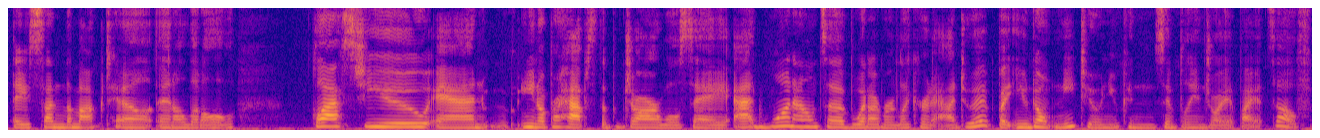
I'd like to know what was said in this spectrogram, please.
they send the mocktail in a little glass to you and you know perhaps the jar will say add one ounce of whatever liquor to add to it but you don't need to and you can simply enjoy it by itself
